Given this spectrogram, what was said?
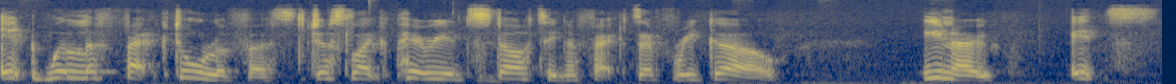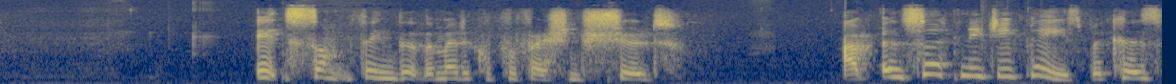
it will affect all of us, just like period starting affects every girl. You know, it's it's something that the medical profession should, uh, and certainly GPs, because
